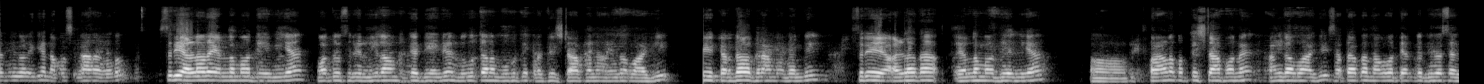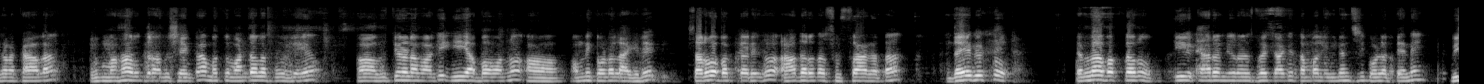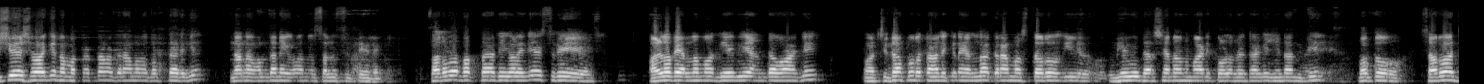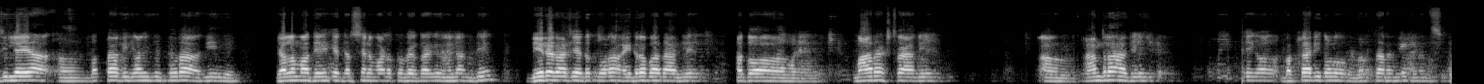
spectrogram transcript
ಭಕ್ತಾದಿಗಳಿಗೆ ನಮಸ್ಕಾರಗಳು. ಶ್ರೀ ಅಳ್ಳರ ಎಲ್ಲಮ್ಮ ದೇವಿಯ ಮತ್ತು ಶ್ರೀ ನೀಲಾಂಬಿಕ ದೇವಿಯ ನೂತನ ಮೂರ್ತಿ ಪ್ರತಿಷ್ಠಾಪನೆ ಅಂಗವಾಗಿ ಶ್ರೀ ಕರ್ದಾಳ ಗ್ರಾಮದಲ್ಲಿ ಶ್ರೀ ಅಳ್ಳದ ಎಲ್ಲಮ್ಮ ದೇವಿಯ ಪ್ರಾಣ ಪ್ರತಿಷ್ಠಾಪನೆ ಅಂಗವಾಗಿ ಸತತ ನಲವತ್ತೆಂಟು ದಿವಸಗಳ ಕಾಲ ಮಹಾರುದ್ರಾಭಿಷೇಕ ಮತ್ತು ಮಂಡಲ ಪೂಜೆಯ ವಿತೀರ್ಣವಾಗಿ ಈ ಹಬ್ಬವನ್ನು ಹಮ್ಮಿಕೊಳ್ಳಲಾಗಿದೆ. ಸರ್ವ ಭಕ್ತರಿಗೂ ಆಧಾರದ ಸುಸ್ವಾಗತ. ದಯವಿಟ್ಟು ಎಲ್ಲಾ ಭಕ್ತರು ಈ ಕಾರ್ಯನಿರ್ವಹಿಸಬೇಕಾಗಿ ತಮ್ಮಲ್ಲಿ ವಿನಂತಿಸಿಕೊಳ್ಳುತ್ತೇನೆ. ವಿಶೇಷವಾಗಿ ನಮ್ಮ ಕಟ್ಟಡ ಗ್ರಾಮದ ಭಕ್ತರಿಗೆ ನನ್ನ ವಂದನೆಗಳನ್ನು ಸಲ್ಲಿಸುತ್ತೇನೆ. ಸರ್ವ ಭಕ್ತಾದಿಗಳಿಗೆ ಶ್ರೀ ಹಳ್ಳದ ಯಲ್ಲಮ್ಮ ದೇವಿಯ ಅಂಗವಾಗಿ ಚಿದಾಪುರ ತಾಲೂಕಿನ ಎಲ್ಲಾ ಗ್ರಾಮಸ್ಥರು ಈ ದೇವಿ ದರ್ಶನವನ್ನು ಮಾಡಿಕೊಳ್ಳಬೇಕಾಗಿ ವಿನಂತಿ. ಮತ್ತು ಸರ್ವ ಜಿಲ್ಲೆಯ ಭಕ್ತಾದಿಗಳಿಗೆ ಕೂಡ ಈ ಯಲ್ಲಮ್ಮ ದೇವಿಗೆ ದರ್ಶನ ಮಾಡಿಕೊಳ್ಬೇಕಾಗಿ ವಿನಂತಿ. ಬೇರೆ ರಾಜ್ಯದ ಕೂಡ ಹೈದರಾಬಾದ್ ಆಗ್ಲಿ, ಅಥವಾ ಮಹಾರಾಷ್ಟ್ರ ಆಗ್ಲಿ ಆಂಧ್ರ ಆಗ್ಲಿ ಭಕ್ತಾದಿಗಳು ವಿನಂತಿಸಿ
